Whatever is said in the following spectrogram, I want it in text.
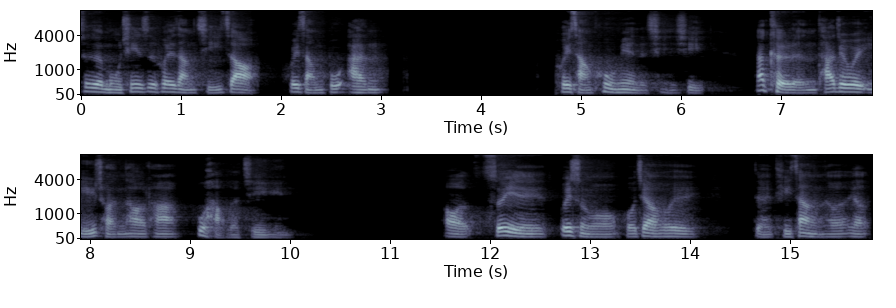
这个母亲是非常急躁、非常不安、非常负面的情绪，那可能他就会遗传到他不好的基因。哦，所以为什么佛教会对提倡说要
